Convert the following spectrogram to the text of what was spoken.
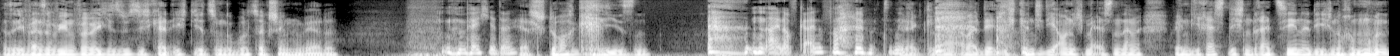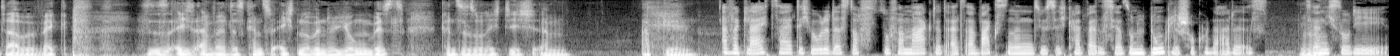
Also ich weiß auf jeden Fall, welche Süßigkeit ich dir zum Geburtstag schenken werde. welche denn? Ja, Storkriesen. Nein, auf keinen Fall, bitte nicht. Ja klar, aber der, ich könnte die auch nicht mehr essen, dann werden die restlichen drei Zähne, die ich noch im Mund habe, weg. Das ist echt einfach, das kannst du echt nur, wenn du jung bist, kannst du so richtig ähm, abgehen. Aber gleichzeitig wurde das doch so vermarktet als Erwachsenen-Süßigkeit, weil es ja so eine dunkle Schokolade ist. Ja. Ist ja nicht so die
